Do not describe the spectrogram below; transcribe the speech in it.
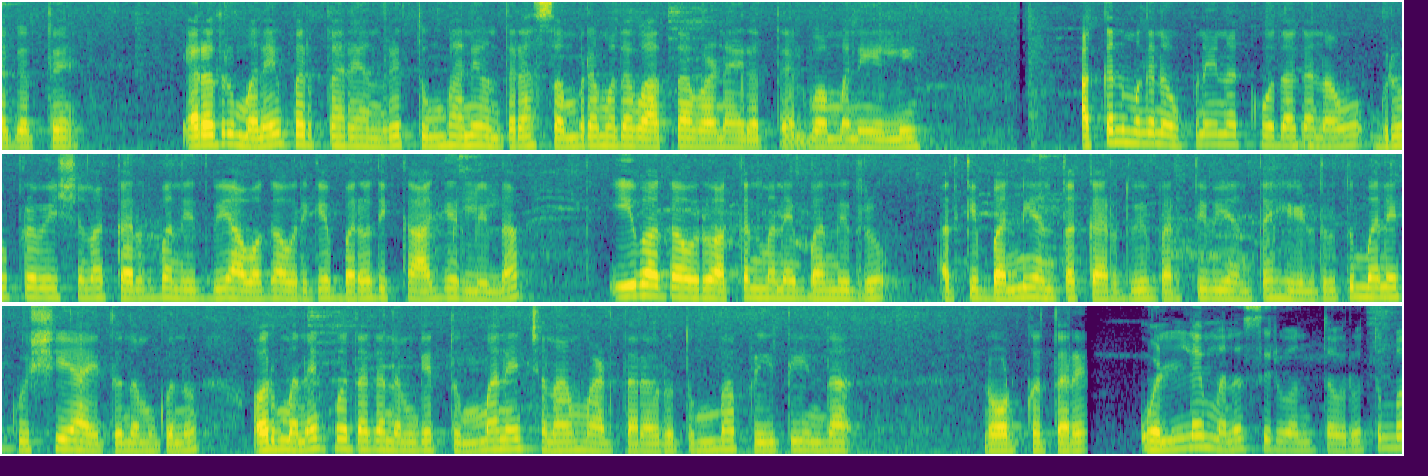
ಆಗುತ್ತೆ. ಯಾರಾದರೂ ಮನೆಗೆ ಬರ್ತಾರೆ ಅಂದರೆ ತುಂಬಾ ಒಂಥರ ಸಂಭ್ರಮದ ವಾತಾವರಣ ಇರುತ್ತೆ ಅಲ್ವಾ ಮನೆಯಲ್ಲಿ. ಅಕ್ಕನ ಮಗನ ಉಪನಯನಕ್ಕೆ ಹೋದಾಗ ನಾವು ಗೃಹ ಪ್ರವೇಶನ ಕರೆದು ಬಂದಿದ್ವಿ. ಆವಾಗ ಅವರಿಗೆ ಬರೋದಕ್ಕಾಗಿರಲಿಲ್ಲ ಇವಾಗ ಅವರು ಅಕ್ಕನ ಮನೆಗೆ ಬಂದಿದ್ದರು ಅದಕ್ಕೆ ಬನ್ನಿ ಅಂತ ಕರೆದ್ವಿ, ಬರ್ತೀವಿ ಅಂತ ಹೇಳಿದ್ರು. ತುಂಬಾ ಖುಷಿ ಆಯಿತು ನಮಗೂ ಅವ್ರ ಮನೆಗೆ ಹೋದಾಗ ನಮಗೆ ತುಂಬಾ ಚೆನ್ನಾಗಿ ಮಾಡ್ತಾರೆ. ಅವರು ತುಂಬ ಪ್ರೀತಿಯಿಂದ ನೋಡ್ಕೋತಾರೆ. ಒಳ್ಳೆ ಮನಸ್ಸಿರುವಂಥವ್ರು ತುಂಬ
